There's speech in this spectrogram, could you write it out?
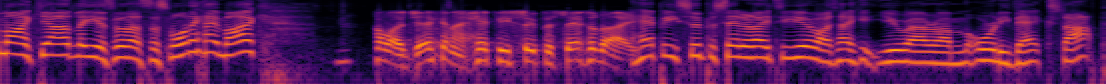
Mike Yardley is with us this morning. Hey, Mike. Hello, Jack, and a happy Super Saturday. Happy Super Saturday to you. I take it you are um, already vaxxed up.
